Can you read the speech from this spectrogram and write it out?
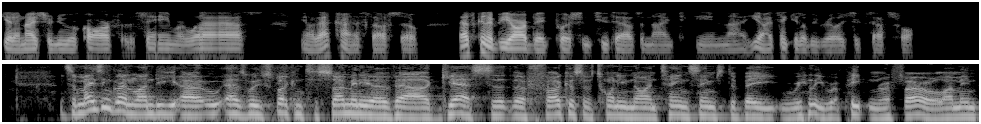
get a nicer newer car for the same or less, you know, that kind of stuff. So that's going to be our big push in 2019. And I, yeah, I think it'll be really successful. It's amazing, Glenn Lundy, uh, as we've spoken to so many of our guests, that the focus of 2019 seems to be really repeat and referral. I mean,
